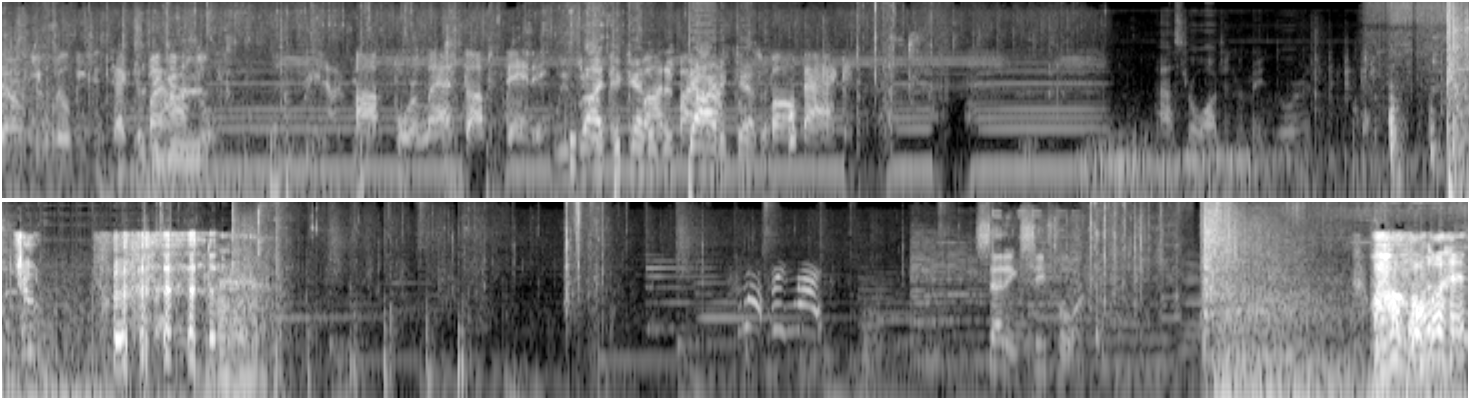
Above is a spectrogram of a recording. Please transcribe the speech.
Zone, you will be detected by hostiles. Op 4, last stop standing. We You ride together, we die hostiles. together. Fall back. Astro watching the main door. Friendly deployed. Setting C4. what?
